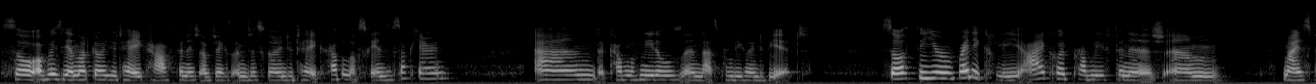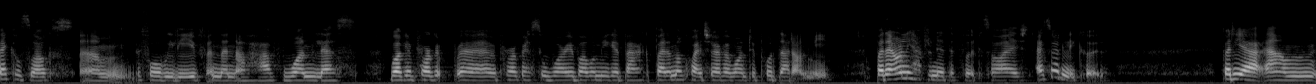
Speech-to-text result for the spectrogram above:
So obviously I'm not going to take half-finished objects, I'm just going to take a couple of skeins of sock yarn and a couple of needles and that's probably going to be it. So theoretically I could probably finish um, my speckle socks um, before we leave and then I'll have one less work in prog uh, progress to worry about when we get back, but I'm not quite sure if I want to put that on me. But I only have to knit the foot, so I, I certainly could. But yeah, um,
